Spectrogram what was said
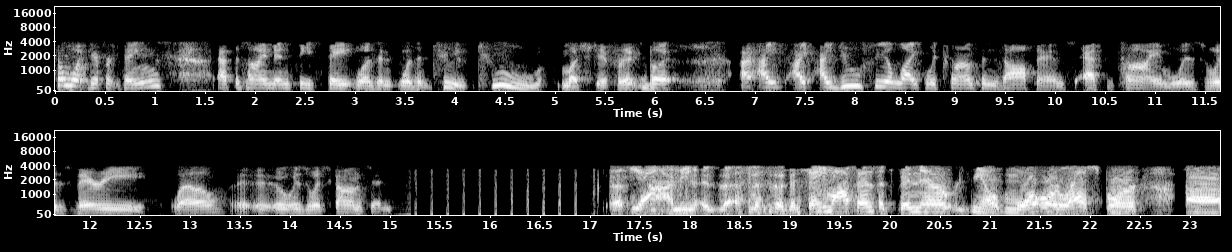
somewhat different things. At the time, NC State wasn't wasn't too too much different, but I I I do feel like Wisconsin's offense at the time was was very well. It, it was Wisconsin. Uh, yeah, I mean the, the the same offense that's been there, you know, more or less for uh,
